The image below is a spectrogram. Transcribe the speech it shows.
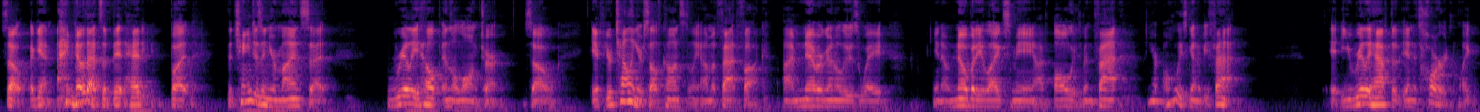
So, again, I know that's a bit heady, but the changes in your mindset really help in the long term. So, if you're telling yourself constantly, I'm a fat fuck, I'm never going to lose weight, you know, nobody likes me, I've always been fat, you're always going to be fat it, you really have to, and it's hard. Like,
